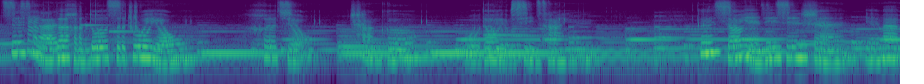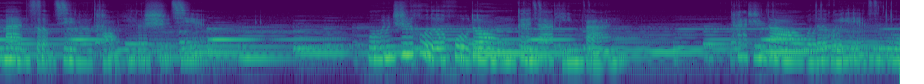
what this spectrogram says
接下来的很多次桌游、喝酒、唱歌，我都有幸参与，跟小眼睛先生也慢慢走进了同一个世界。我们之后的互动更加频繁。他知道我的鬼点子多，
